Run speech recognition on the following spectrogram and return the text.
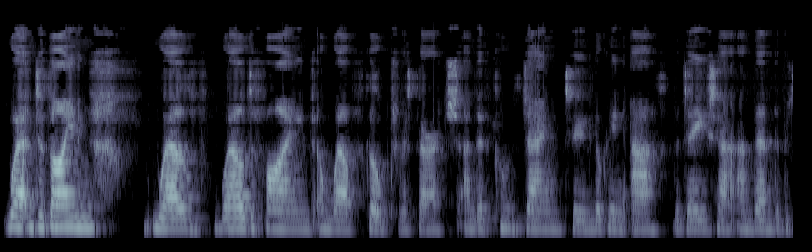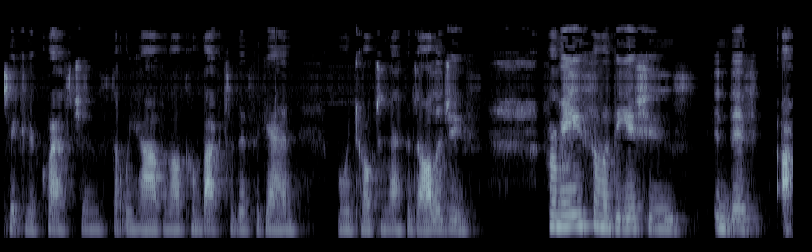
well, designing well well defined and well scoped research and this comes down to looking at the data and then the particular questions that we have and I'll come back to this again when we talk to methodologies. For me some of the issues in this uh,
